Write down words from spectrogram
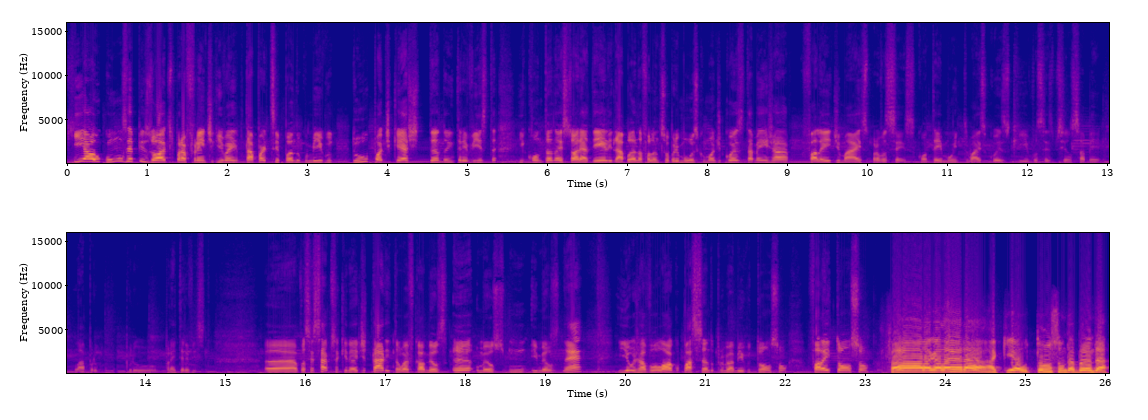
que alguns episódios pra frente aqui vai estar tá participando comigo do podcast, dando entrevista e contando a história dele, da banda, falando sobre música, um monte de coisa. Também já falei demais para vocês. Contei muito mais coisas que vocês precisam saber lá pro, pro, pra entrevista. Uh, você sabe que isso aqui não é editado, então vai ficar os meus uh, os meus um e meus né. E eu já vou logo passando pro meu amigo Thomson. Fala aí, Thomson. Fala galera, aqui é o Thomson da banda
